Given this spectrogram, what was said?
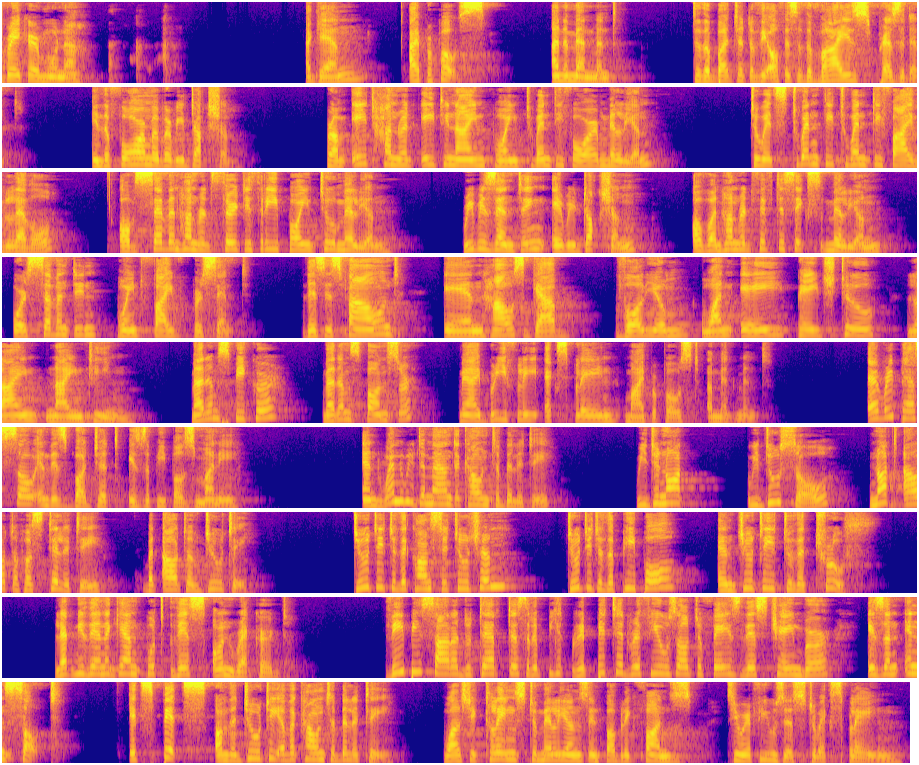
breaker muna. Again, I propose an amendment to the budget of the Office of the Vice President in the form of a reduction from 889.24 million to its 2025 level of 733.2 million, representing a reduction of 156 million or 17.5%. This is found in House Gab Volume 1A, page 2, line 19. Madam Speaker, Madam Sponsor, may I briefly explain my proposed amendment? Every peso in this budget is the people's money. And when we demand accountability, we do not we do so not out of hostility, but out of duty. Duty to the Constitution, duty to the people, and duty to the truth. Let me then again put this on record. VP Sara Duterte's repeat, repeated refusal to face this chamber is an insult. It spits on the duty of accountability. While she clings to millions in public funds, she refuses to explain.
